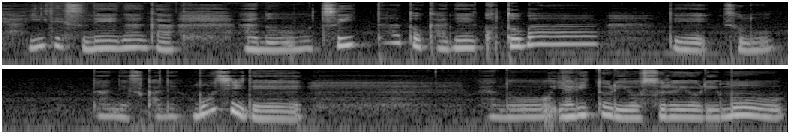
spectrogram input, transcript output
やいいですね。なんかあのツイッターとかね言葉でその何ですかね文字であのやり取りをするよりも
